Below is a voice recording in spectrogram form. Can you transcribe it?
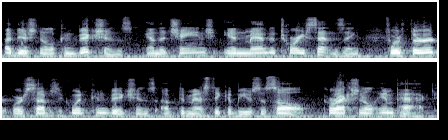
additional convictions and the change in mandatory sentencing for third or subsequent convictions of domestic abuse assault. Correctional impact.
